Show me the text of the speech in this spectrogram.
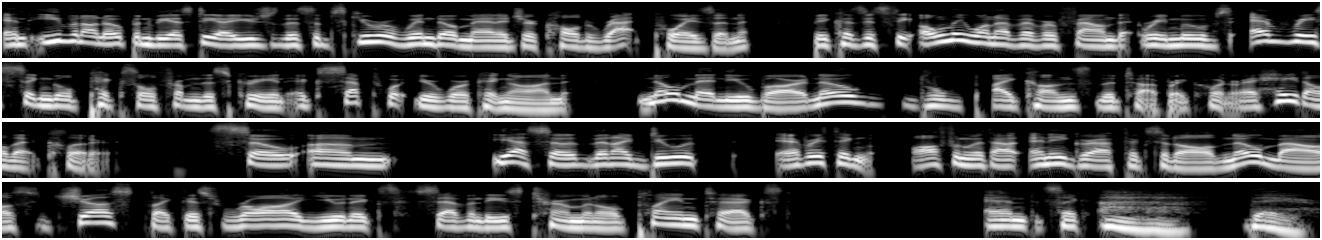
and even on OpenBSD, I use this obscure window manager called Rat Poison because it's the only one I've ever found that removes every single pixel from the screen except what you're working on. No menu bar, no icons in the top right corner. I hate all that clutter. So, um, yeah, so then I do everything often without any graphics at all, no mouse, just like this raw Unix 70s terminal, plain text. And it's like, ah, there.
